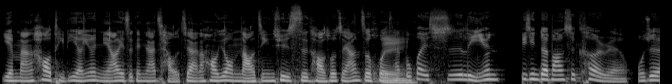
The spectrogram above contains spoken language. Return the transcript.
也蛮耗体力的，因为你要一直跟人家吵架，然后用脑筋去思考说怎样子回才不会失礼，因为毕竟对方是客人。我觉得，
